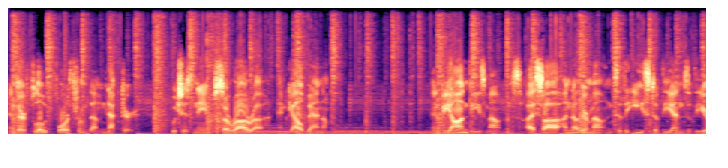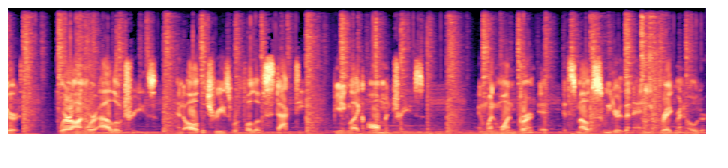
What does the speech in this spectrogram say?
and there flowed forth from them nectar, which is named Sarara and Galbanum. And beyond these mountains I saw another mountain to the east of the ends of the earth, whereon were aloe trees, and all the trees were full of stacte, being like almond trees. And when one burnt it, it smelled sweeter than any fragrant odor.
